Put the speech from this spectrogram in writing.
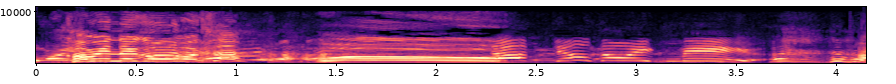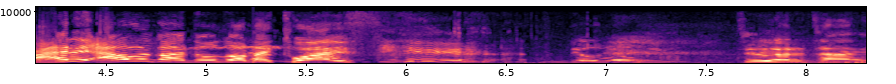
Come here, nigga, one more time. Whoa. Stop dildoing me. I did. I only got dildo like twice. Dildo me. Two at a time.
